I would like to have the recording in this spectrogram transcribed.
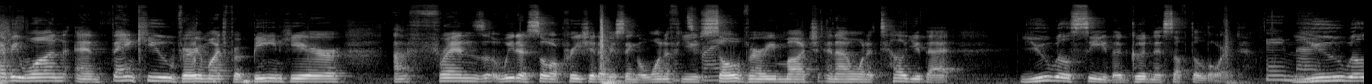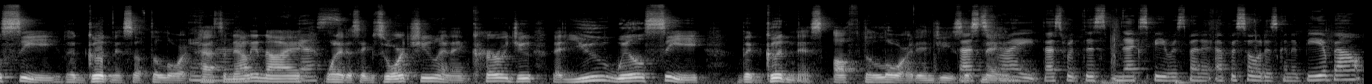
everyone, and thank you very much for being here. Uh, friends, we just so appreciate every single one of you right. so very much. And I want to tell you that you will see the goodness of the Lord. Amen. You will see the goodness of the Lord. Pastor Amen. Nally and I Yes. want to just exhort you and encourage you that you will see the goodness of the Lord in Jesus' That's name. That's right. That's what this next Be Resplendent episode is going to be about.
